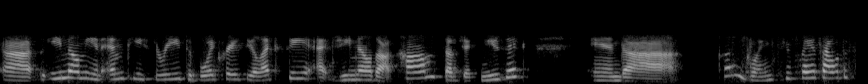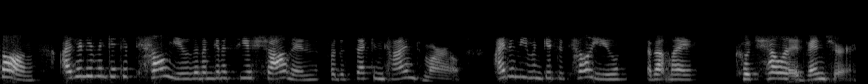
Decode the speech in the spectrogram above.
uh, email me an MP3 to boycrazyalexi at gmail.com, subject music, and uh, I'm going to play us out with a song. I didn't even get to tell you that I'm going to see a shaman for the second time tomorrow. I didn't even get to tell you about my Coachella adventure,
